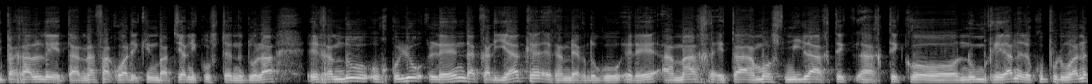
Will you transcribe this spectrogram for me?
Iparralde eta Nafarroarekin batean ikusten duela, errandu urkulu lehen dakariak, erran behar dugu ere, amar eta amos mila arteko numrean edo kupuruan,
